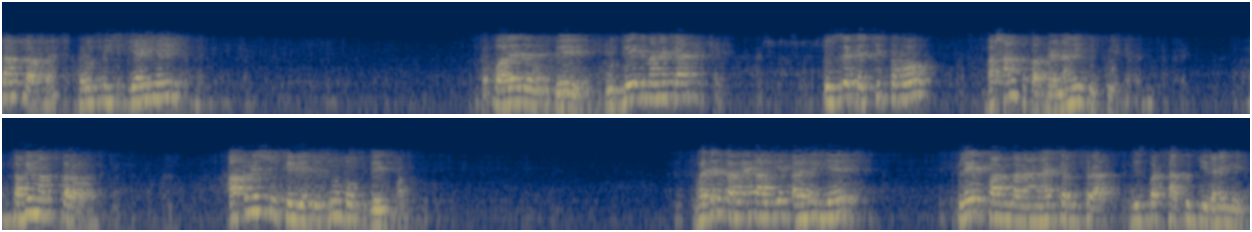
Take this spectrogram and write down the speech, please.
तंग कर हैं। यही नहीं। परे उद्वेग। उद्वेग मैंने क्या? दूसरे के चित्त को अशांत कर देना ही उद्वेग कभी मत करो। अपने सुख के लिए दूसरों को उद्वेग मत भजन करने का लिए पहले ये प्लेटफॉर्म बनाना है चबूतरा, जिस पर ठाकुर जी रहेंगे।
